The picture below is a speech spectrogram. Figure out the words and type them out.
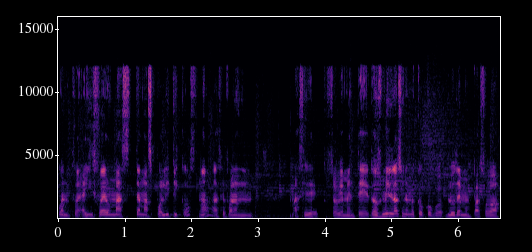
Bueno, pues ahí fueron más temas políticos, ¿no? Así fueron así de, pues obviamente, 2000, ¿no? Si no me equivoco, Blue Demon pasó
